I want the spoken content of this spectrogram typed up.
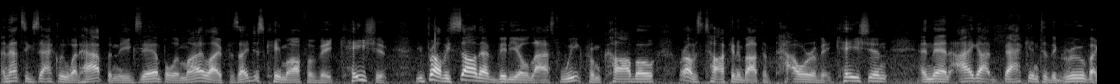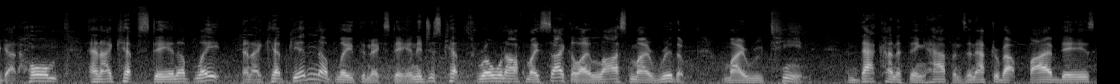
And that's exactly what happened. The example in my life is I just came off a vacation. You probably saw that video last week from Cabo where I was talking about the power of vacation. And then I got back into the groove. I got home and I kept staying up late and I kept getting up late the next day and it just kept throwing off my cycle. I lost my rhythm, my routine. And that kind of thing happens. And after about five days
